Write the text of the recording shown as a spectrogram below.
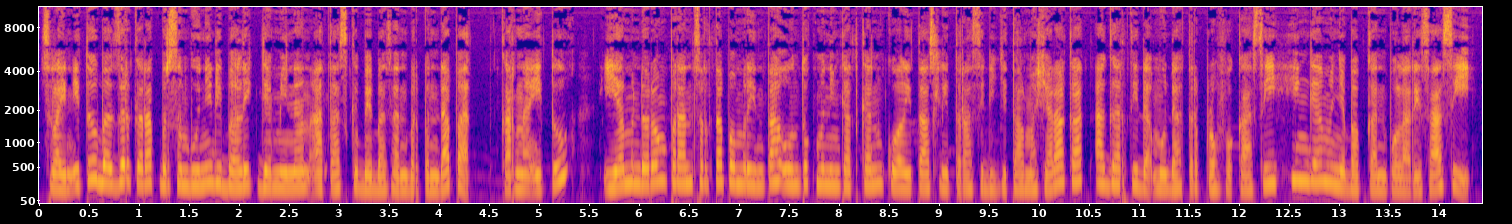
Selain itu, buzzer kerap bersembunyi di balik jaminan atas kebebasan berpendapat. Karena itu, ia mendorong peran serta pemerintah untuk meningkatkan kualitas literasi digital masyarakat agar tidak mudah terprovokasi hingga menyebabkan polarisasi.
